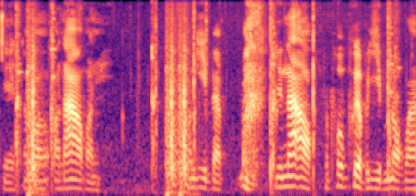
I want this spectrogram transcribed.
เดี๋ยวต้องเอาเอาหน้าออกก่อนต้องหยิบแบบยื่นหน้าออกแล้วเพื่อเผื่อไปหยิบมันออกมา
